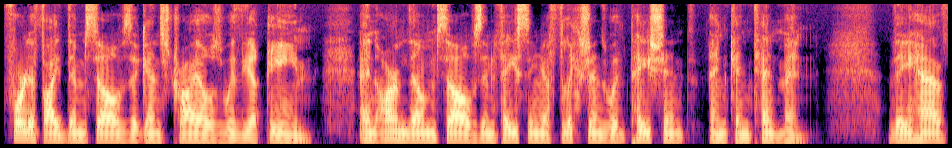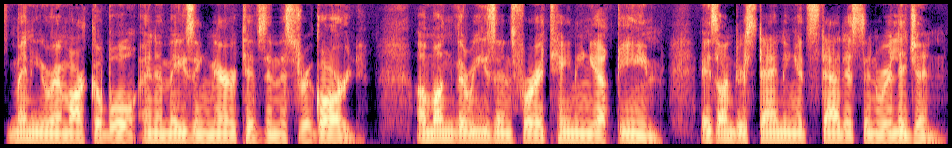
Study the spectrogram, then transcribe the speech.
fortified themselves against trials with yaqeen, and armed themselves in facing afflictions with patience and contentment. They have many remarkable and amazing narratives in this regard. Among the reasons for attaining yaqeen is understanding its status in religion.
